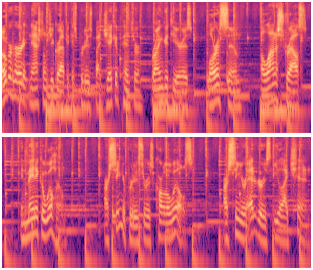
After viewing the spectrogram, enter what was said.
Overheard at National Geographic is produced by Jacob Pinter, Brian Gutierrez, Laura Sim, Alana Strauss, and Manika Wilhelm. Our senior producer is Carla Wills. Our senior editor is Eli Chen.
